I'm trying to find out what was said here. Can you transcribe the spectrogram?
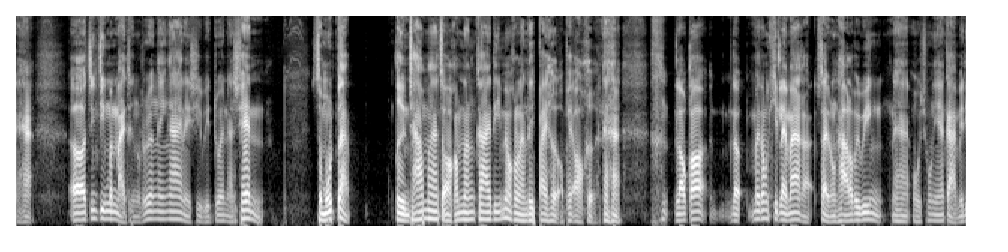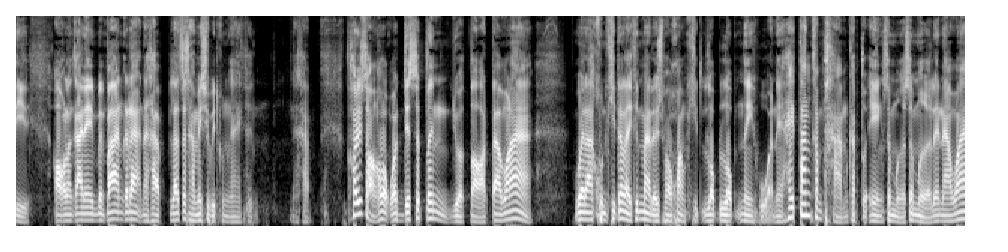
นะฮะเออจริง ๆ มันหมายถึงเรื่องง่ายๆ ในชีวิตด้วยนะ เช่น สมมติแบบตื่นเช้ามาจะออกกำลังกายดีไม่ออกกำลังดีไปเหอะออกไปออกเหอะนะฮะเราก็เราไม่ต้องคิดอะไรมากอะใส่รองเท้าเราไปวิ่งนะฮะโอ้ช่วงนี้อากาศไม่ดี ออกกำลังกายในบ้านก็ได้นะครับ แล้วจะทำให้ชีวิตคุณง่ายขึ้น นะครับข้อที่สองเขาบอกว่า discipline your thought แปลว่าเวลาคุณคิดอะไรขึ้นมาโดยเฉพาะความคิดลบๆในหัวเนี่ยให้ตั้งคำถามกับตัวเองเสมอๆเลยนะว่า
